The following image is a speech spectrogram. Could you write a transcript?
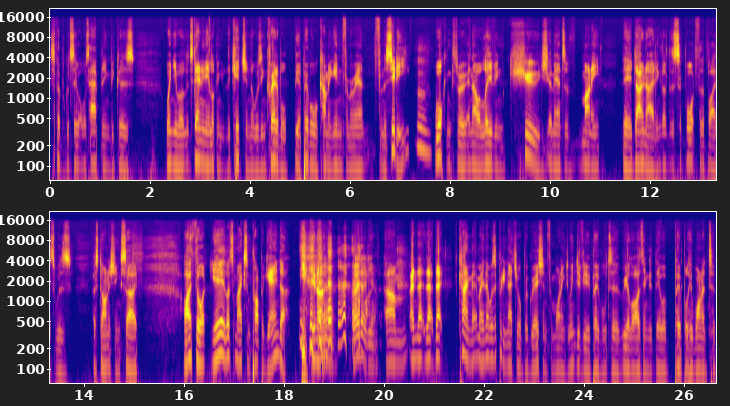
so people could see what was happening because when you were standing there looking at the kitchen, it was incredible. Yeah, people were coming in from around from the city, walking through, and they were leaving huge amounts of money there donating. Like the support for the place was astonishing. So I thought, yeah, let's make some propaganda. You know, Yeah, great idea. um, and that, that that came. I mean, that was a pretty natural progression from wanting to interview people to realizing that there were people who wanted to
